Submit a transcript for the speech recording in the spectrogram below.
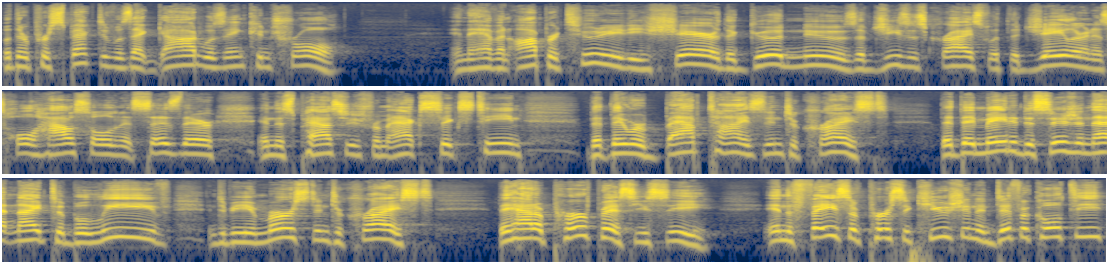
but their perspective was that God was in control and they have an opportunity to share the good news of Jesus Christ with the jailer and his whole household. And it says there in this passage from Acts 16 that they were baptized into Christ, that they made a decision that night to believe and to be immersed into Christ. They had a purpose, you see. in the face of persecution and difficulty,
